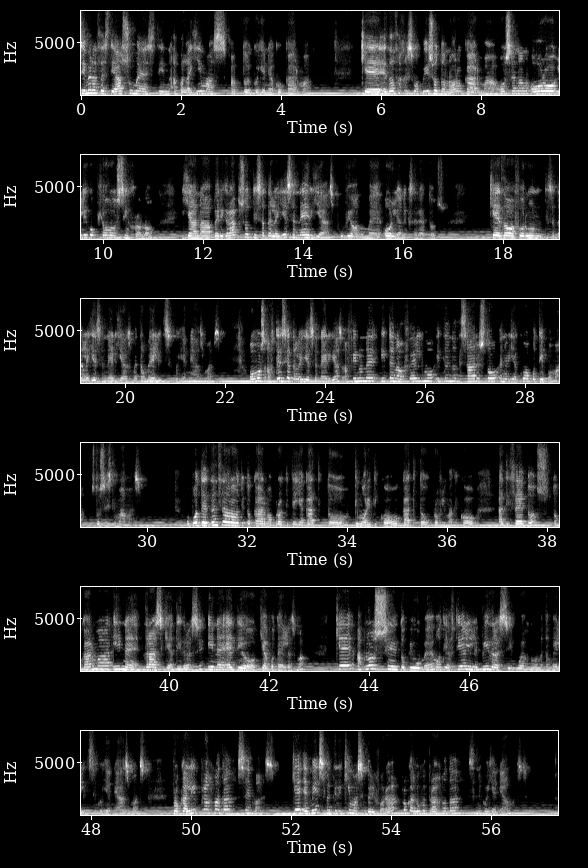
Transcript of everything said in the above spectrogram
σήμερα θα εστιάσουμε στην απαλλαγή μας από το οικογενειακό κάρμα και εδώ θα χρησιμοποιήσω τον όρο κάρμα ως έναν όρο λίγο πιο σύγχρονο για να περιγράψω τις ανταλλαγές ενέργειας που βιώνουμε όλοι ανεξαιρέτως και εδώ αφορούν τις ανταλλαγές ενέργειας με τα μέλη της οικογένειάς μας. Όμως αυτές οι ανταλλαγές ενέργειας αφήνουν είτε ένα ωφέλιμο είτε ένα δυσάρεστο ενεργειακό αποτύπωμα στο σύστημά μας. Οπότε δεν θεωρώ ότι το κάρμα πρόκειται για κάτι το τιμωρητικό, κάτι το προβληματικό. Αντιθέτως, το κάρμα είναι δράση και αντίδραση, είναι αίτιο και αποτέλεσμα και απλώς συνειδητοποιούμε ότι αυτή η αλληλεπίδραση που έχουμε με τα μέλη της οικογένειάς μας προκαλεί πράγματα σε εμάς. Και εμείς με τη δική μας συμπεριφορά προκαλούμε πράγματα στην οικογένειά μας.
